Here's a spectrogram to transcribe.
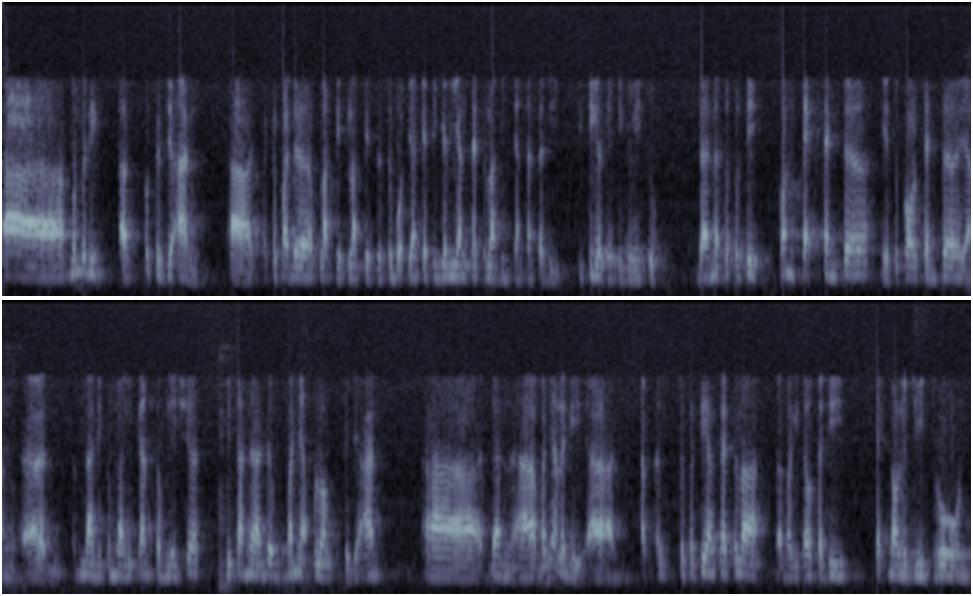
uh, memberi uh, pekerjaan uh, kepada pelatih-pelatih tersebut. Yang kategori yang saya telah bincangkan tadi di tiga kategori itu. Dan uh, seperti contact center iaitu call center yang uh, nak dikembalikan ke Malaysia. Hmm. di sana ada banyak peluang pekerjaan uh, dan uh, banyak lagi uh, seperti yang saya telah bagi tahu tadi teknologi drone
